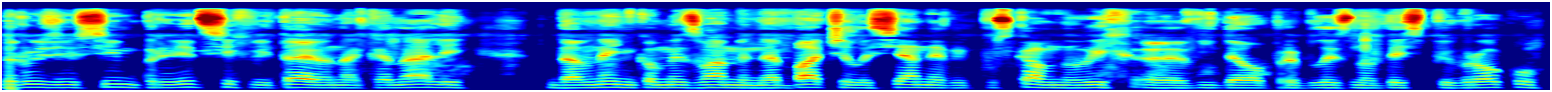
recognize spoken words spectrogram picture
Друзі, всім привіт! Всіх вітаю на каналі. Давненько ми з вами не бачились. Я не випускав нових е, відео приблизно десь півроку,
